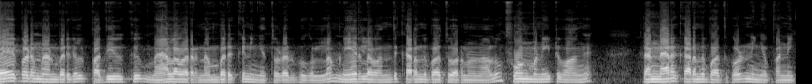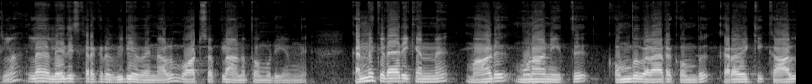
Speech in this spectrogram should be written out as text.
தேவைப்படும் நண்பர்கள் பதிவுக்கு மேலே வர நம்பருக்கு நீங்கள் தொடர்பு கொள்ளலாம். நேரில் வந்து கறந்து பார்த்து வரணுன்னாலும் ஃபோன் பண்ணிவிட்டு வாங்க. ரெண்டு நேரம் கறந்து பார்த்து கூட நீங்கள் பண்ணிக்கலாம். இல்லை லேடிஸ் கறக்கிற வீடியோ வேணாலும் வாட்ஸ்அப்பில் அனுப்ப முடியுங்க. கண்ணு கிடாரி கண்ணு மாடு மூணா நீத்து கொம்பு விளாட்ற கொம்பு கறவைக்கு கால்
